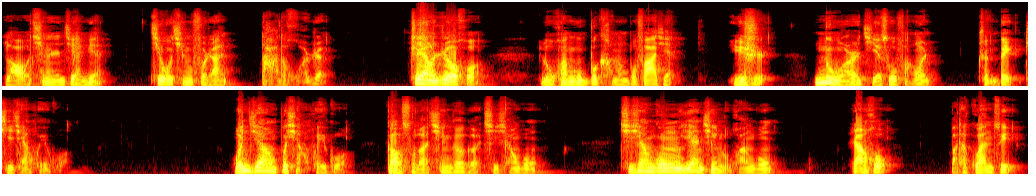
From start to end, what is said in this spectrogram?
老情人见面，旧情复燃，打得火热。这样热火，鲁桓公不可能不发现，于是怒而结束访问，准备提前回国。文姜不想回国，告诉了亲哥哥齐襄公。齐襄公宴请鲁桓公，然后把他灌醉，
